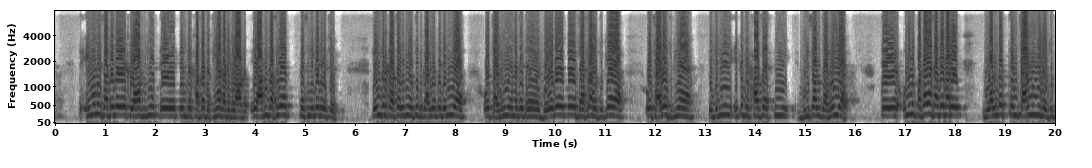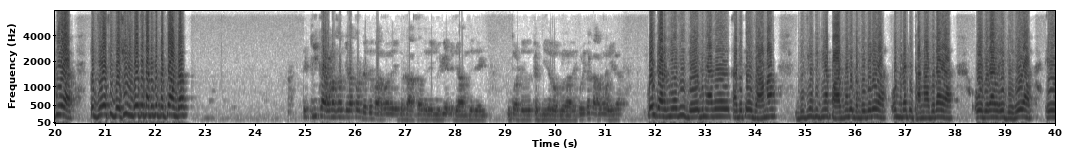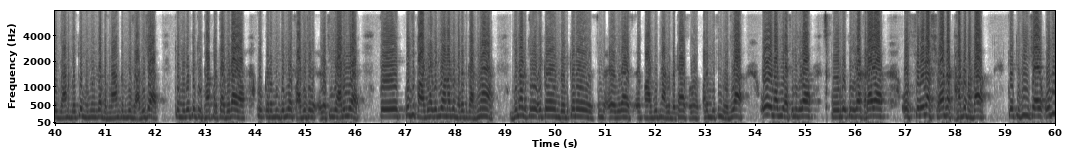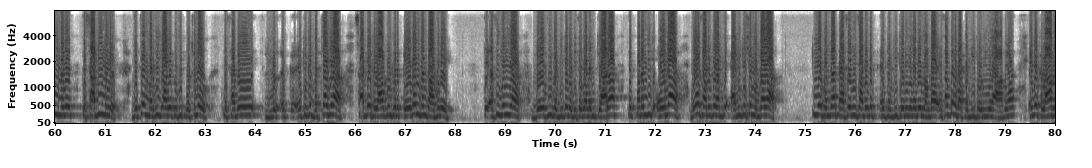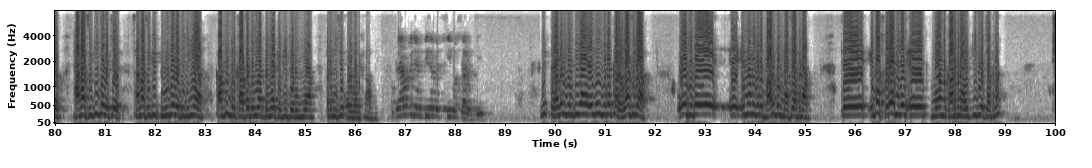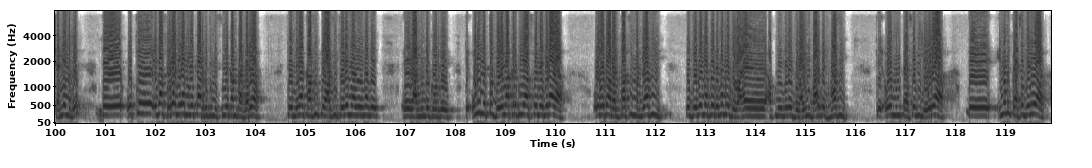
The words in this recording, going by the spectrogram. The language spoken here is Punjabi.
ਤੇ ਇਹਨਾਂ ਨੇ ਸਾਡੇ ਦੇ ਖਿਲਾਫ ਜਿਹੜੀਆਂ ਤੇ ਤਿੰਨ ਦਰਖਾਸਤਾਂ ਦਿੱਤੀਆਂ ਸਾਡੇ ਖਿਲਾਫ। ਇਹ ਆਪ ਹੀ ਦੱਸ ਰਹੇ ਪ੍ਰੈਸ ਮੀਡੀਆ ਦੇ ਵਿੱਚ। ਤਿੰਨ ਦਰਖਾਸਤਾਂ ਜਿਹੜੀਆਂ ਉੱਚ ਅਧਿਕਾਰੀਆਂ ਕੋਲ ਜਿਹੜੀ ਆ ਉਹ ਚੱਲ ਰਹੀਆਂ ਅਹ, ਦੋ ਦੇ ਉੱਤੇ ਫੈਸਲਾ ਹੋ ਚੁੱਕਿਆ ਆ। ਉਹ ਫੈਲ ਹੋ ਚੁੱਕੀਆਂ ਆ। ਤੇ ਜਿਹੜੀ ਇੱਕ ਦਰਖਾਸਤ ਐਸਪੀ ਡੀ ਸਾਹਿਬ ਚੱਲ ਰਹੀ ਆ ਤੇ ਉਹਨਾਂ ਨੂੰ ਪਤਾ ਹੈ ਸਾਡੇ ਬਾਰੇ ਲਗਭਗ 3-4 ਮਹੀਨੇ ਹੋ ਚੁੱਕੇ ਆ ਤੇ ਜੇ ਅਸੀਂ ਦੋਸ਼ੀ ਹੁੰਦੇ ਤੇ ਸਾਡੇ ਤੇ ਪਰਚਾ ਹੁੰਦਾ। ਤੇ ਕੀ ਕਾਰਨ ਆ ਸਰ ਜਿਹੜਾ ਤੁਹਾਡੇ ਤੇ ਬਾਰ-ਬਾਰ ਇਹ ਦਰਖਾਸਤਾਂ ਦੇ ਰਹੇ ਮੀਡੀਆ 'ਚ ਬਿਆਨ ਦੇ ਰਹੇ ਕਿ ਤੁਹਾਡੇ ਤੇ ਠੱਗੀ ਦੇ ਰੋਪ ਲਗਾ ਰਹੇ? ਕੋਈ ਤਾਂ ਕਾਰਨ ਹੋਏਗਾ। ਕੋਈ ਕਾਰਨ ਨਹੀਂ ਹੈ ਜੀ ਬੇਬੁਨਿਆਦ ਸਾਡੇ ਤੇ ਇਲਜ਼ਾਮ ਆ ਦੂਜੀਆਂ ਤੀਜੀਆਂ ਪਾਰਟੀਆਂ ਦੇ ਬੰਦੇ ਜਿਹੜੇ ਆ ਉਹ ਮੇਰਾ ਝੂਠਾ ਨਾਂ ਜਿਹੜਾ ਆ ਉਹ ਜਿਹੜਾ ਇਹ ਦੇ ਰਹੇ ਆ, ਇਹ ਜਾਣ ਬੁੱਝ ਕੇ ਮੈਨੂੰ ਜਿਹੜਾ ਬਦਨਾਮ ਕਰਨ ਦੀ ਸਾਜ਼ਿਸ਼ ਆ ਤੇ ਮੇਰੇ ਤੇ ਝੂਠਾ ਪਰਚਾ ਜਿਹੜਾ ਆ, ਉਹ ਕਰਨ ਦੀ ਜਿਹੜੀ ਆ ਸਾਜ਼ਿਸ਼ ਰਚੀ ਜਾ ਰਹੀ ਆ ਤੇ ਕੁਝ ਪਾਰਟੀਆਂ ਜਿਹੜੀਆਂ ਉਹਨਾਂ ਦੀ ਮਦਦ ਕਰਦੀਆਂ ਆ, ਜਿਨ੍ਹਾਂ ਵਿੱਚੋਂ ਇੱਕ ਅੰਬੇਡਕਰ ਸਿੰਘ- ਜਿਹੜਾ ਪਾਰਟੀ ਬਣਾ ਕੇ ਬੈਠਾ ਪਰਮਜੀਤ ਸਿੰਘ ਔਜਲਾ, ਉਹ ਉਹਨਾਂ ਦੀ ਅਸਲੀ ਜਿਹੜਾ ਸਪੋਰਟ ਦੇ ਉੱਤੇ ਜਿਹੜਾ ਖੜਾ ਆ, ਉਹ ਸਿਰੇ ਦਾ, ਸ਼ਹਿਰ ਦਾ ਠੱਗ ਬੰਦਾ ਤੇ ਤੁਸੀਂ ਚਾਹੇ ਉਹਦੀ ਮਦਦ ਤੇ ਸਾਡੀ ਮਦਦ, ਜਿੱਥੇ ਮਰਜ਼ੀ ਜਾ ਕੇ ਤੁਸੀਂ ਪੁੱਛ ਲਓ ਕਿ ਸਾਡੇ ਇੱਕ ਇੱਕ ਬੱਚਾ ਜਿਹੜਾ ਸਾਡੇ ਖਿਲਾਫ ਕੋਈ ਕਰ ਪੇਗਾ ਨਹੀਂ ਤੁਹਾਨੂੰ ਦੱਸ ਦੇਵੇ। ਤੇ ਅਸੀਂ ਜਿਹੜੀ ਆ ਦੇਸ਼ ਦੀ ਵੱਡੀ ਤੋਂ ਵੱਡੀ ਸਜ਼ਾ ਲੈਣ ਤਿਆਰ ਆ ਤੇ ਪਰਮਜੀਤ ਔਜਲਾ ਜਿਹੜਾ ਸਾਡੇ ਤੇ ਅੱਜ ਐਲੀਗੇਸ਼ਨ ਲਾਉਂਦਾ ਆ ਕਿ ਇਹ ਬੰਦਾ ਪੈਸੇ ਦੀ ਸਾਡੇ ਤੇ ਠੱਗੀ ਠੋਰੀ ਦੇ ਸਾਡੇ ਲਾਉਂਦਾ ਇਹ ਸਭ ਤੋਂ ਵੱਡਾ ਠੱਗੀ ਠੋਰੀ ਇਹ ਆਪ ਆ। ਇਹਦੇ ਖਿਲਾਫ ਥਾਣਾ ਸਿਟੀ ਦੇ ਵਿੱਚ ਥਾਣਾ ਸਿਟੀ 2 ਦੇ ਵਿੱਚ ਜਿਹੜੀਆਂ ਕਾਫੀ ਦਰਖਾਸਤਾਂ ਜਿਹੜੀਆਂ ਪਈਆਂ ਠੱਗੀ ਠੋਰੀ ਦੀਆਂ ਪਰਮਜੀਤ ਔਜਲਾ ਦੇ ਖਿਲਾਫ ਵੀ। ਟਰੈਵਲ ਏਜੰਟੀ ਦੇ ਵਿੱਚ ਕੀ ਮਸਲਾ ਹੈ ਜੀ? ਇਹ ਟਰੈਵਲ ਏਜੰਟੀ ਦਾ ਇਹ ਜਿਹੜਾ ਘਰ ਵਾਲਾ ਸੀਗਾ ਉਹ ਜਦੋਂ ਇਹ- ਇਹਨਾਂ ਨੇ ਜਦੋਂ ਬਾਹਰ ਭੇਜਣਾ ਸੀ ਆਪਣਾ ਤੇ ਇਹਦਾ ਸੋਹਰਾ ਮੇਰੇ, ਇਹ ਮੈਂ ਮਕਾਨ ਬਣਾਇਆ ਕੀ ਦੇ ਵਿੱਚ ਆਪਣਾ? ਸ਼ਰੀਆ ਮੱਲੇ। ਤੇ ਉੱਥੇ ਇਹਦਾ ਸੋਹਰਾ ਜਿਹੜਾ ਮੇਰੇ ਘਰ ਵਿੱਚ ਮਿਸਤਰੀ ਦਾ ਕੰਮ ਕਰਦਾ ਰਿਹਾ। ਤੇ ਮੇਰਾ ਕਾਫੀ ਪਿਆਰ ਸੀ ਸੋਹਰੇ ਨਾਲ ਇਹਨਾਂ ਦੇ, ਇਹ ਰਾਜਵਿੰਦਰ ਕੌਰ ਦੇ। ਤੇ ਉਹਨੇ ਮੇਰੇ ਤੋਂ 2 ਲੱਖ ਰੁਪਏ ਉਸ ਵੇਲੇ ਜਿਹੜਾ ਆ, ਉਹ ਉਧਾਰਨ ਸੀ, ਮੰਗਿਆ ਸੀ। ਤੇ ਜਦੋਂ ਮੈਂ ਆਪਣੇ ਕਹਿੰਦਾ ਮੇਰੇ ਜਵਾ- ਅਹ ਆਪਣੇ ਜਿਹੜੇ ਜਵਾਈ ਨੂੰ ਬਾਹਰ ਭੇਜਣਾ ਸੀ, ਤੇ ਉਹ ਮੈਨੂੰ ਪੈਸੇ ਦੀ ਲੋੜ ਆ। ਤੇ ਇਹਨਾਂ ਨੇ ਪੈਸੇ ਜਿਹੜੇ ਆ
